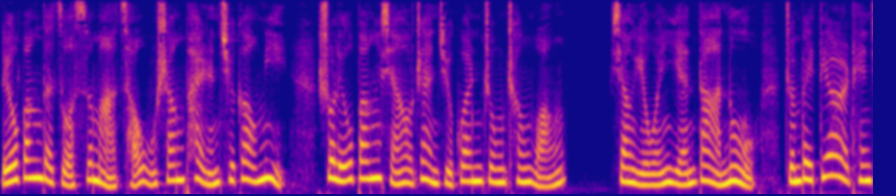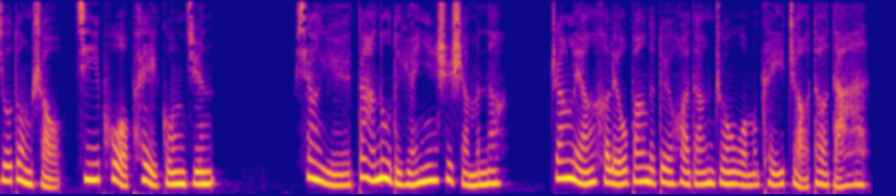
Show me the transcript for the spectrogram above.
刘邦的左司马曹无伤派人去告密，说刘邦想要占据关中称王。项羽闻言大怒，准备第二天就动手击破沛公军。项羽大怒的原因是什么呢？张良和刘邦的对话当中，我们可以找到答案。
